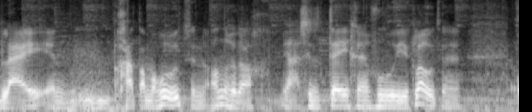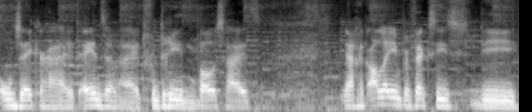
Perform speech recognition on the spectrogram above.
blij en gaat allemaal goed. En de andere dag ja, zit het tegen en voel je je kloten. Onzekerheid, eenzaamheid, verdriet, boosheid. Eigenlijk alle imperfecties die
